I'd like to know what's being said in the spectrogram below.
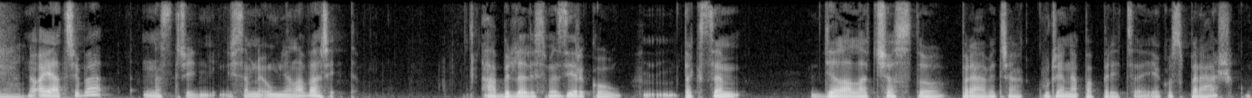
No, no a já třeba na střední, když jsem neuměla vařit a bydleli jsme s Jirkou, tak jsem dělala často právě třeba kuře na paprice jako z prášku.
